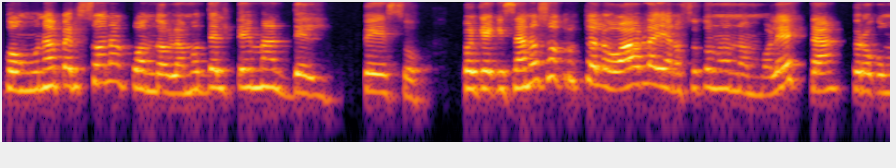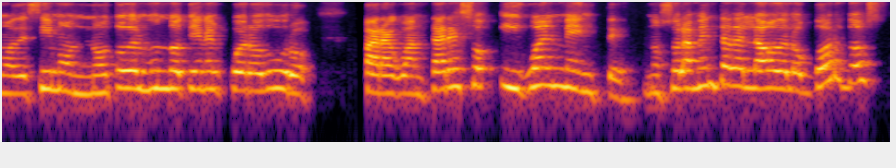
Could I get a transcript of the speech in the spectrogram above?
con una persona cuando hablamos del tema del peso. Porque quizá nosotros te lo habla y a nosotros no nos molesta, pero como decimos, no todo el mundo tiene el cuero duro para aguantar eso igualmente, no solamente del lado de los gordos,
